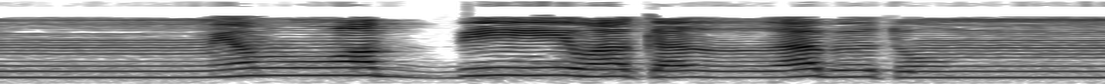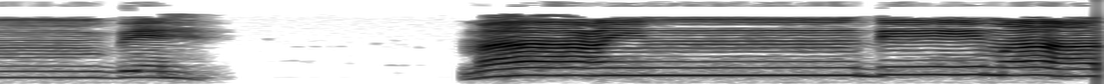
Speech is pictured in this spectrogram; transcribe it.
من ربي وكذبتم به. ما عندي ما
